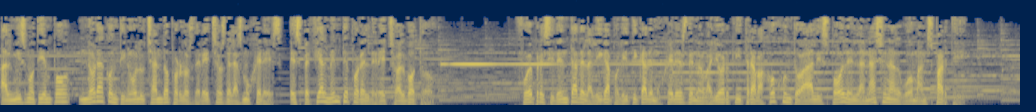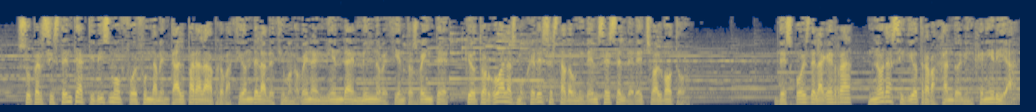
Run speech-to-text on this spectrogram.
Al mismo tiempo, Nora continuó luchando por los derechos de las mujeres, especialmente por el derecho al voto. Fue presidenta de la Liga Política de Mujeres de Nueva York y trabajó junto a Alice Paul en la National Woman's Party. Su persistente activismo fue fundamental para la aprobación de la decimonovena enmienda en 1920, que otorgó a las mujeres estadounidenses el derecho al voto. Después de la guerra, Nora siguió trabajando en ingeniería,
